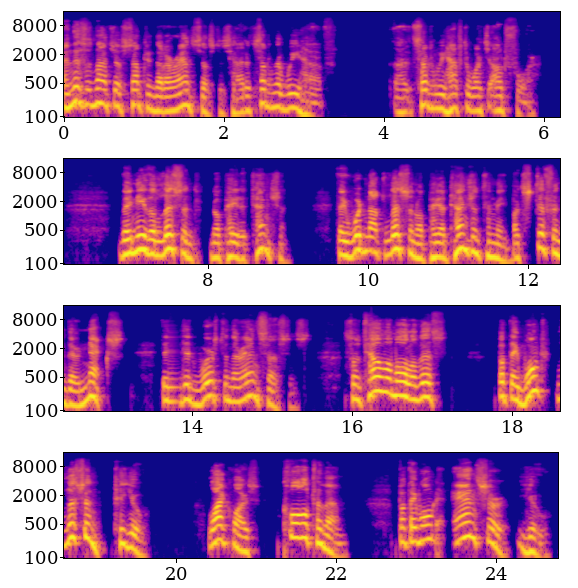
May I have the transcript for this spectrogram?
And this is not just something that our ancestors had, it's something that we have. Uh, something we have to watch out for. They neither listened nor paid attention. They would not listen or pay attention to me, but stiffened their necks. They did worse than their ancestors. So tell them all of this, but they won't listen to you. Likewise, call to them, but they won't answer you.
